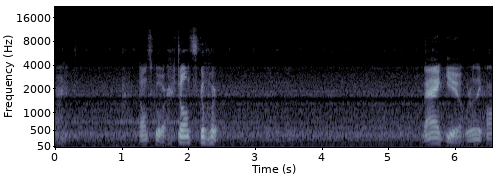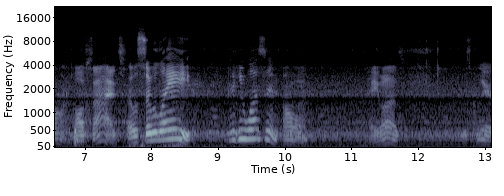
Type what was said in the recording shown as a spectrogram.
Darn it. Don't score. Don't score. Thank you. What are they calling? Offsides. That was so late. And he wasn't. Oh. He was. Clear.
